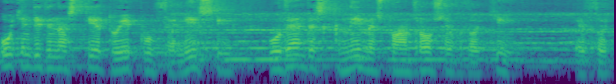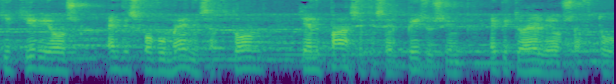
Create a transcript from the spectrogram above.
Ούκεν τη δυναστεία του ύπου θελήσει, ουδέντες κνήμες του ανδρός ευδοκεί. Ευδοκεί Κύριος εν της φοβουμένης αυτών και εν πάση της ελπίζουσιν επί το έλεος αυτού.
